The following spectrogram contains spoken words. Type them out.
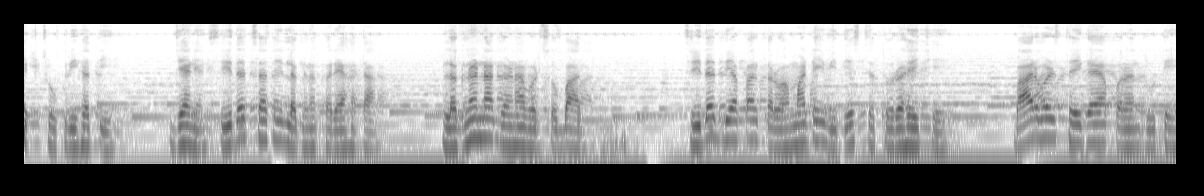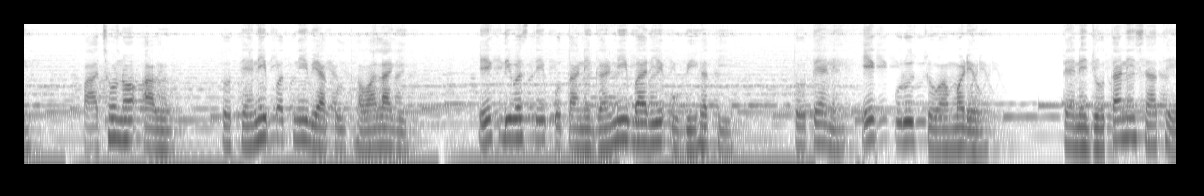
એક છોકરી હતી, જેણે શ્રીદત્ત સાથે લગ્ન કર્યા હતા. લગ્નના ઘણા વર્ષો બાદ, શ્રીદત્ત વ્યાપાર કરવા માટે વિદેશ જતો રહે છે. બાર વર્ષ થઈ ગયા પરંતુ તે પાછો ન આવ્યો, તો તેની પત્ની વ્યાકુલ થવા લાગી. એક દિવસ તે પોતાની ઘરની બારીએ ઊભી હતી, તો તેને એક પુરુષ જોવા મળ્યો. તેને જોતાની સાથે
